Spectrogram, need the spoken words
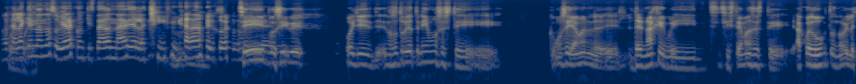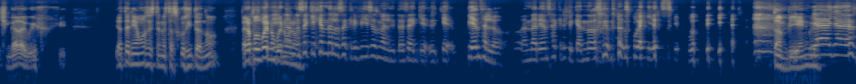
Ojalá que güey. no nos hubiera conquistado nadie a la chingada mejor. Sí, pues sí, güey. Oye, nosotros ya teníamos este ¿cómo se llaman? El drenaje, güey, sistemas, este, acueductos, ¿no? Y la chingada, güey. Ya teníamos, este, nuestras cositas, ¿no? Pero pues bueno, bueno, no, bueno. No se quejen de los sacrificios, maldita. O sea, que. Andarían sacrificando a otros güeyes si pudieran. También, güey. Ya, ya,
